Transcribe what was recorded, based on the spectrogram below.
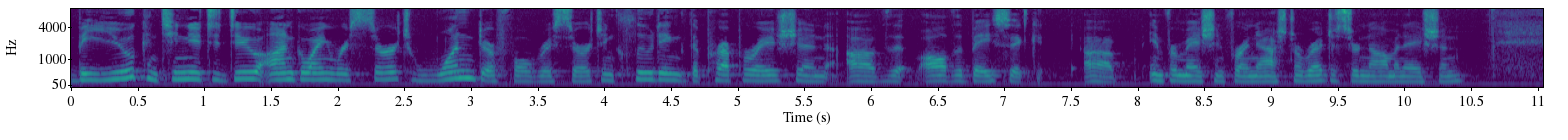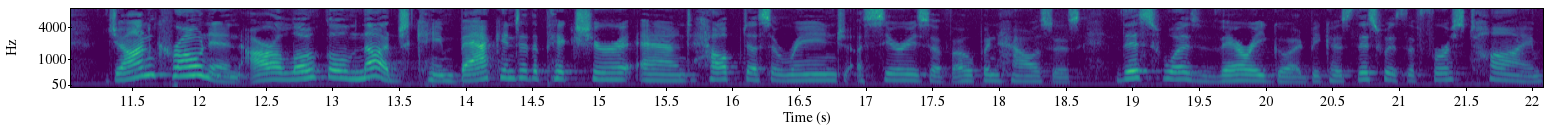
BU continued to do ongoing research, wonderful research, including the preparation of the, all the basic uh, information for a National Register nomination. John Cronin, our local nudge, came back into the picture and helped us arrange a series of open houses. This was very good because this was the first time,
